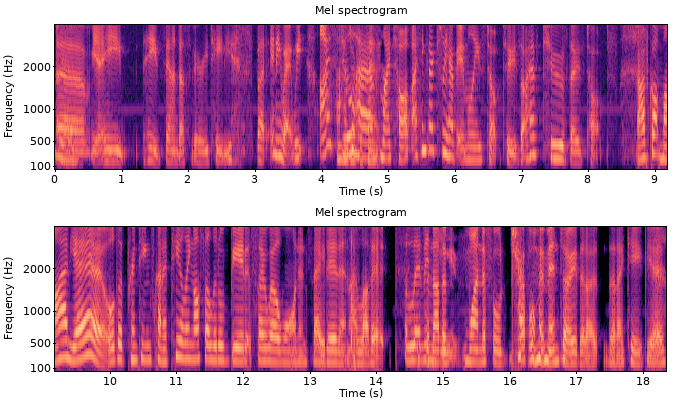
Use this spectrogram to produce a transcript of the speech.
Yeah, um, yeah he, he found us very tedious. But anyway, we I still 100%. have my top. I think I actually have Emily's top too. So I have two of those tops. I've got mine, yeah. All the printing's kind of peeling off a little bit. It's so well worn and faded and I love it. Eleven it's another years. wonderful travel memento that I that I keep, yeah.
